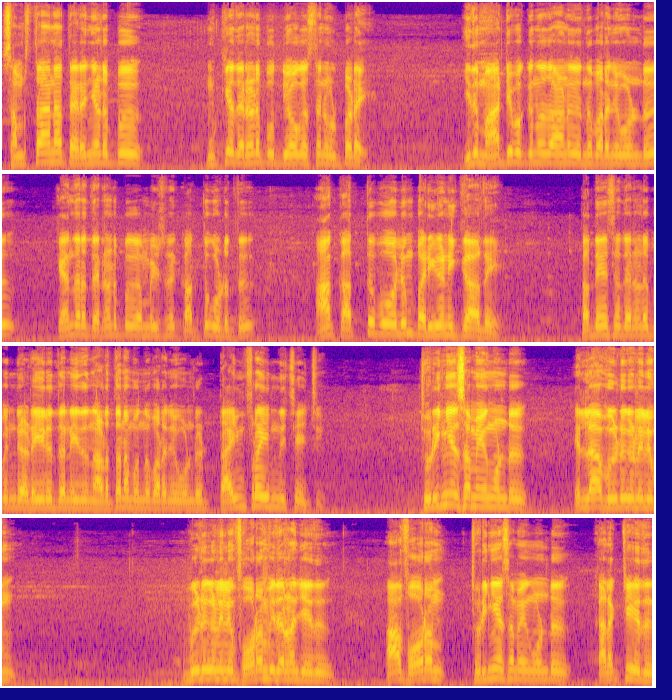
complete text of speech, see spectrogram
സംസ്ഥാന തെരഞ്ഞെടുപ്പ് മുഖ്യ തെരഞ്ഞെടുപ്പ് ഉദ്യോഗസ്ഥൻ ഉൾപ്പെടെ ഇത് മാറ്റിവെക്കുന്നതാണ് എന്ന് പറഞ്ഞുകൊണ്ട് കേന്ദ്ര തെരഞ്ഞെടുപ്പ് കമ്മീഷന് കത്ത് കൊടുത്ത് ആ കത്ത് പോലും പരിഗണിക്കാതെ തദ്ദേശ തെരഞ്ഞെടുപ്പിന്റെ ഇടയിൽ തന്നെ ഇത് നടത്തണമെന്ന് പറഞ്ഞുകൊണ്ട് ടൈം ഫ്രെയിം നിശ്ചയിച്ച് ചുരുങ്ങിയ സമയം കൊണ്ട് എല്ലാ വീടുകളിലും വീടുകളിലും ഫോറം വിതരണം ചെയ്ത് ആ ഫോറം ചുരുങ്ങിയ സമയം കൊണ്ട് കളക്ട് ചെയ്ത്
